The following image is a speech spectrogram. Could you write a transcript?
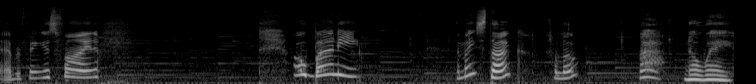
Everything is fine. Oh, Bunny! Am I stuck? Hello? no way.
